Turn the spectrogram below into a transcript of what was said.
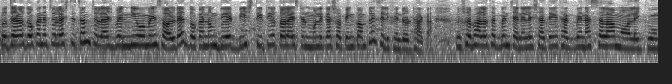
তো যারা দোকানে চলে আসতে চান, চলে আসবেন নিউ ওমেন্স অলডে দোকান নং দুয়ের বিশ, তৃতীয় তলা eastern Mallika shopping complex elephant road Dhaka. তো সব ভালো থাকবেন চ্যানেলের সাথেই থাকবেন। আসসালামু আলাইকুম।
